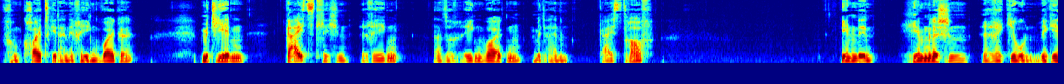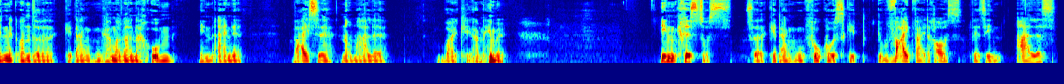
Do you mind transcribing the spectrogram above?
Vom Kreuz geht eine Regenwolke. Mit jedem geistlichen Regen, also Regenwolken mit einem Geist drauf, in den himmlischen Region. Wir gehen mit unserer Gedankenkamera nach oben in eine weiße, normale Wolke am Himmel. In Christus. Unser Gedankenfokus geht weit, weit raus. Wir sehen, alles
